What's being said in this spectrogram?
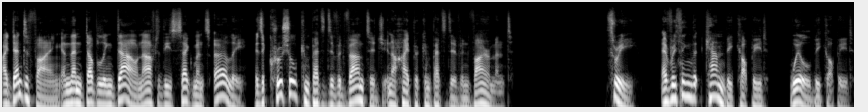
Identifying and then doubling down after these segments early is a crucial competitive advantage in a hyper-competitive environment. 3. Everything that can be copied will be copied.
